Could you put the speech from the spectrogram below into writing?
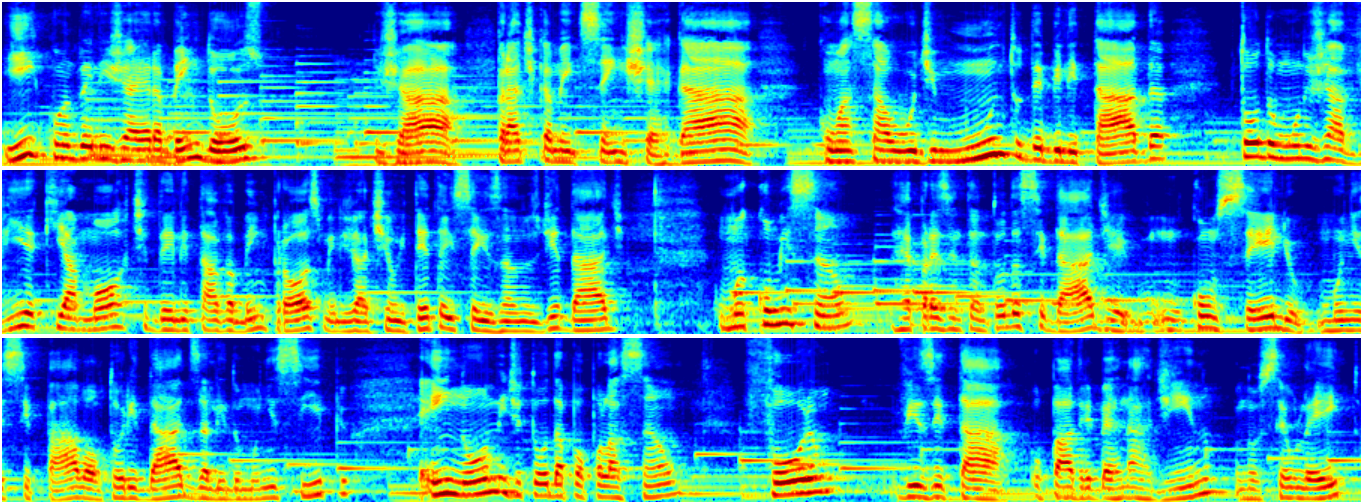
E quando ele já era bem idoso, já praticamente sem enxergar, com a saúde muito debilitada, todo mundo já via que a morte dele estava bem próxima, ele já tinha 86 anos de idade uma comissão representando toda a cidade, um conselho municipal, autoridades ali do município, em nome de toda a população, foram visitar o padre Bernardino no seu leito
